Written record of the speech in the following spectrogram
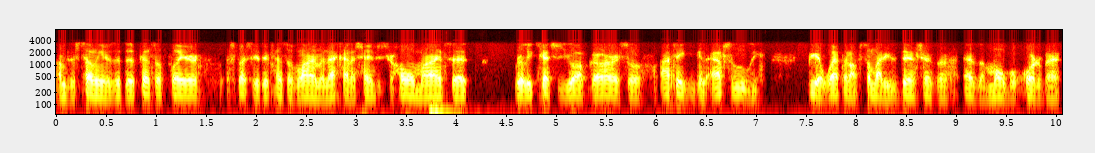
I'm just telling you, as a defensive player, especially a defensive lineman, that kind of changes your whole mindset, really catches you off guard. So I think he can absolutely be a weapon off somebody's bench as a as a mobile quarterback.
